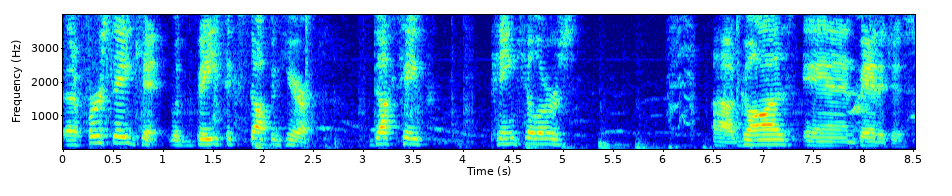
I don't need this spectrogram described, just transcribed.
Got a first aid kit with basic stuff in here. Duct tape, painkillers, uh, gauze, and bandages.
